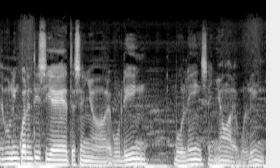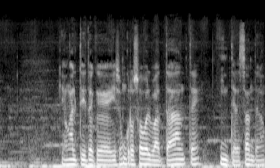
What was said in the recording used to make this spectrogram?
de Bulín 47, señores. Bulín, Bulín, señores, Bulín. Que es un artista que hizo un crossover bastante interesante la,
